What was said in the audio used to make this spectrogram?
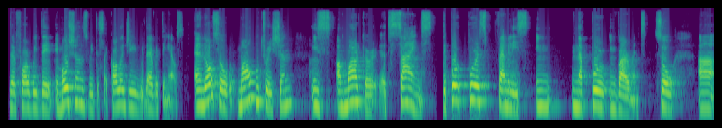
therefore, with the emotions, with the psychology, with everything else. And also, malnutrition is a marker, it signs the poor, poorest families in, in a poor environment. So, uh,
